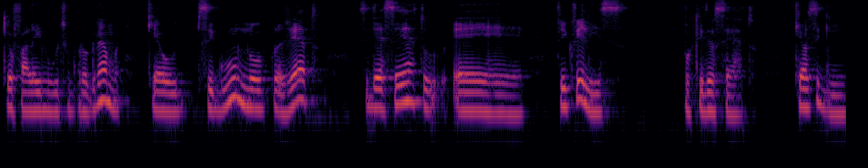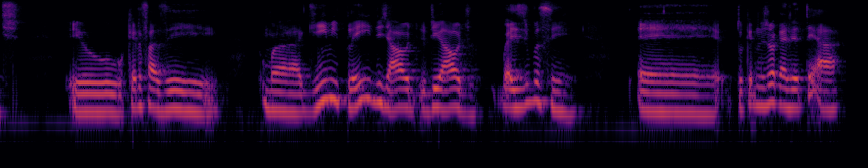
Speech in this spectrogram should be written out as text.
que eu falei no último programa, que é o segundo novo projeto, se der certo, é... fico feliz, porque deu certo. Que é o seguinte, eu quero fazer uma gameplay de áudio, de áudio mas tipo assim, é... tô querendo jogar GTA,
